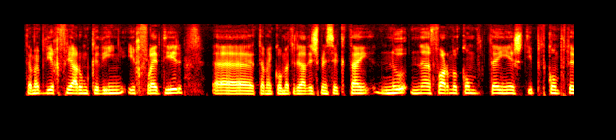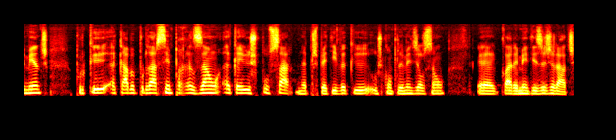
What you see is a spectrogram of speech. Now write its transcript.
também podia refriar um bocadinho e refletir, uh, também com a maturidade e a experiência que tem, no, na forma como tem este tipo de comportamentos, porque acaba por dar sempre razão a quem o expulsar, na perspectiva que os comportamentos eles são uh, claramente exagerados.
